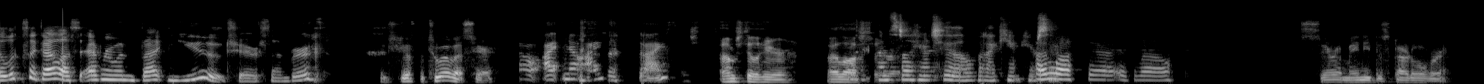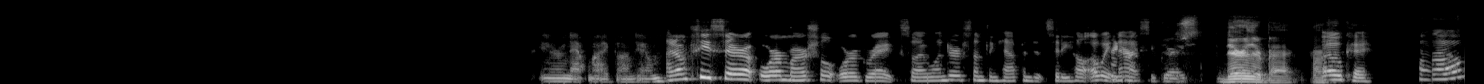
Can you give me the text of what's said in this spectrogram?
It looks like I lost everyone but you, Chair Sundberg. It's just the two of us here. Oh, I, no, I, guys, I'm still here. I lost I'm still here too, but I can't hear I Sarah. lost Sarah as well. Sarah may need to start over. internet might have gone down. I don't see Sarah or Marshall or Greg, so I wonder if something happened at City Hall. Oh wait, now I see Greg. There, they're back. Okay. Okay. Hello?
